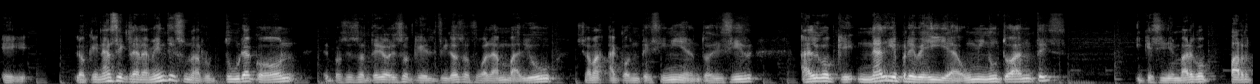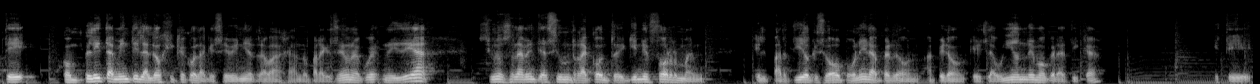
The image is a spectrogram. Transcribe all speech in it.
eh, lo que nace claramente es una ruptura con el proceso anterior, eso que el filósofo Alain Badiou llama acontecimiento, es decir, algo que nadie preveía un minuto antes y que sin embargo parte completamente la lógica con la que se venía trabajando. Para que se den una, idea, si uno solamente hace un raconto de quiénes forman el partido que se va a oponer a, a Perón, que es la Unión Democrática, este,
